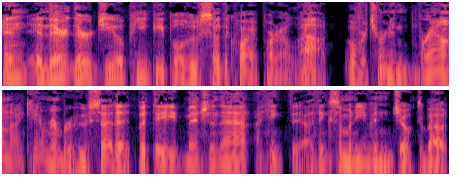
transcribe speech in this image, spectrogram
And, and there, there are GOP people who said the quiet part out loud, overturning Brown. I can't remember who said it, but they mentioned that. I think that, I think somebody even joked about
